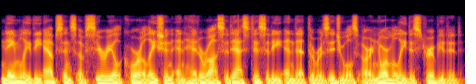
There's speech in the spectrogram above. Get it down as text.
namely the absence of serial correlation and heteroscedasticity and that the residuals are normally distributed.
